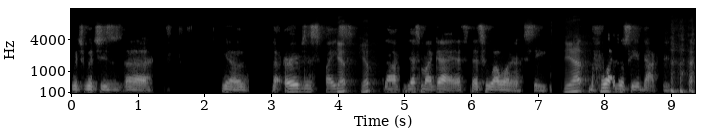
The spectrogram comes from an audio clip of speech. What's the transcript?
which which is uh, you know, the herbs and spice. Yep. Yep. Doctor, that's my guy. That's that's who I want to see. Yeah. Before I go see a doctor.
